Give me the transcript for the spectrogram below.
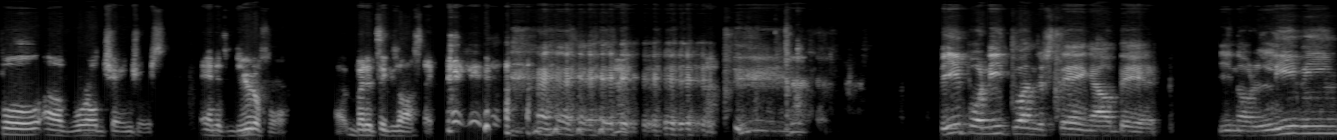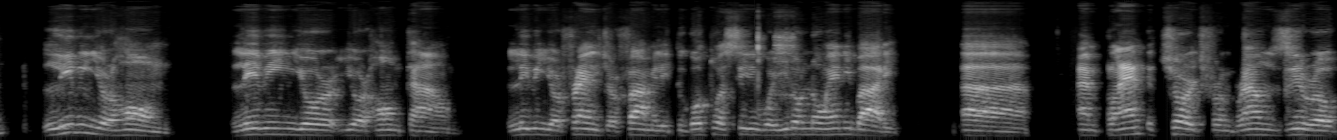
full of world changers, and it's beautiful, uh, but it's exhausting. People need to understand out there, you know, leaving leaving your home, leaving your your hometown, leaving your friends, your family to go to a city where you don't know anybody, uh, and plant a church from ground zero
